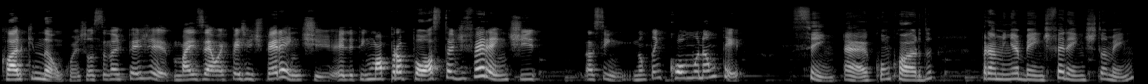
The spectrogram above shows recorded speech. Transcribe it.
Claro que não, continua sendo RPG, mas é um RPG diferente. Ele tem uma proposta diferente. Assim, não tem como não ter. Sim, é, concordo. Para mim é bem diferente também.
